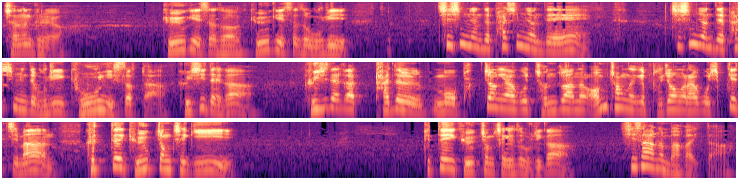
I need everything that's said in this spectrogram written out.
저는 그래요. 교육에 있어서 교육에 있어서 우리 70년대 80년대에 70년대 80년대 우리 교훈이 있었다. 그 시대가 그 시대가 다들 뭐 박정희하고 전두환을 엄청나게 부정을 하고 싶겠지만 그때 교육 정책이 그때의 교육 정책에서 우리가 시사하는 바가 있다.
